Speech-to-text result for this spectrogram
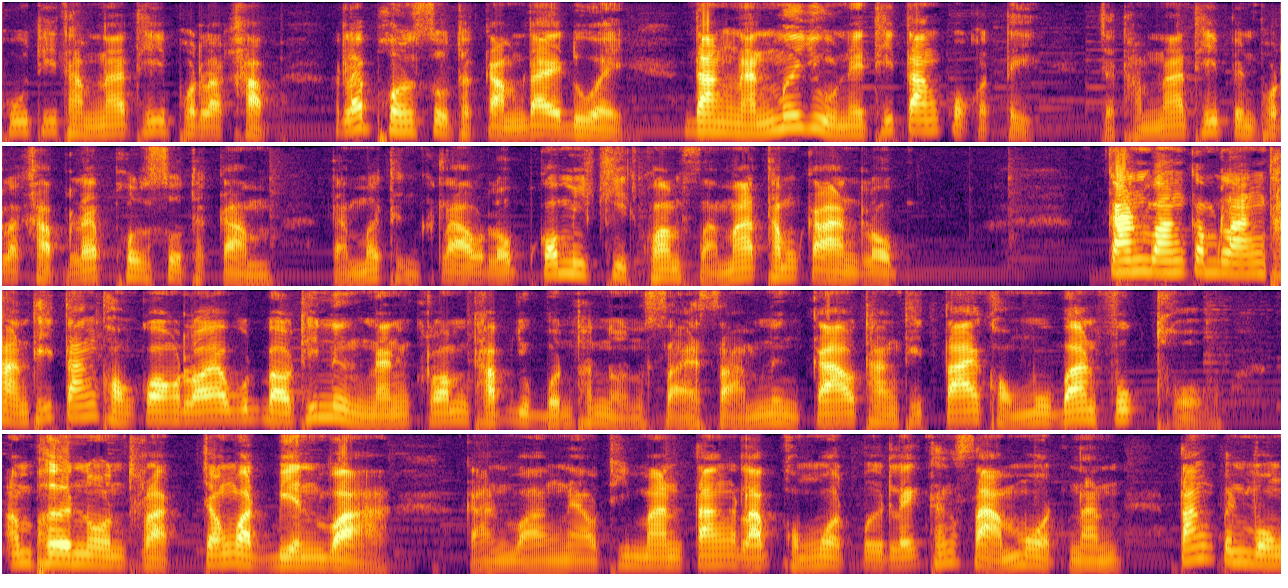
ผู้ที่ทำหน้าที่พลขับ และพลสุธกรรมได้ด้วย ดังนั้นเมื่ออยู่ในที่ตั้งปกติ จะทำหน้าที่เป็นพลขับและพลสุธกรรม แต่เมื่อถึงคราวรบก็มีขีดความสามารถทำการรบการวางกำลังฐานที่ตั้งของกองร้อยอาวุธเบาที่ 1 นั้นคล้อมทับอยู่บนถนนสาย 319 ทางทิศใต้ของหมู่บ้านฟุกโถ อำเภอโนนทรัก จังหวัดเบียนหว่า การวางแนวที่มันตั้งรับของหมวดปืนเล็กทั้ง 3 หมวดนั้น ตั้งเป็นวง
